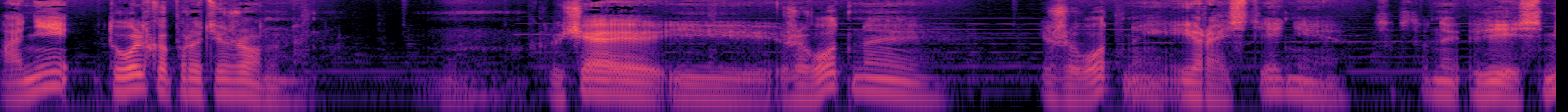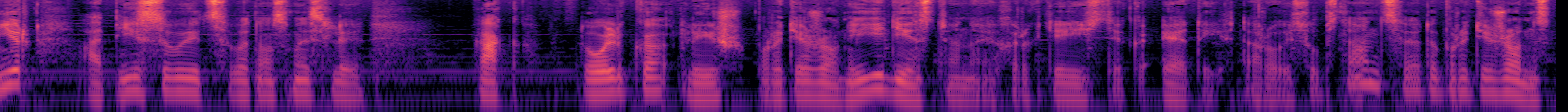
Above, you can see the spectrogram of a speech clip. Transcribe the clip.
они только протяженные включая и животные, и животные, и растения. Собственно, весь мир описывается в этом смысле как только лишь протяженный. Единственная характеристика этой второй субстанции — это протяженность.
